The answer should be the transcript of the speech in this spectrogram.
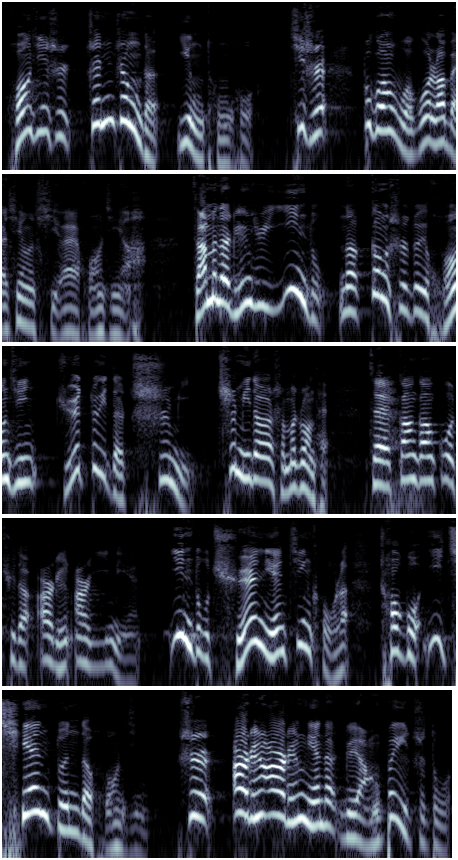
黄金是真正的硬通货。其实不光我国老百姓喜爱黄金啊，咱们的邻居印度那更是对黄金绝对的痴迷，痴迷到什么状态？在刚刚过去的二零二一年，印度全年进口了超过一千吨的黄金，是二零二零年的两倍之多，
